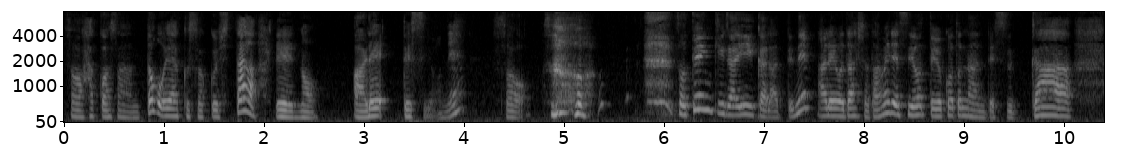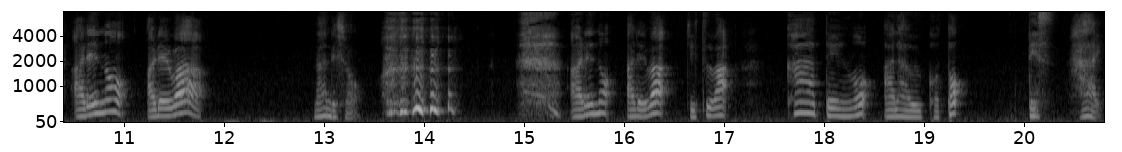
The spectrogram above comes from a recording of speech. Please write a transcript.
そう、ハコさんとお約束した例のあれですよね。そう。そう そう天気がいいからってねあれを出しちゃダメですよっていうことなんですがあれのあれは何でしょう？あれのあれは実はカーテンを洗うことです。はい。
